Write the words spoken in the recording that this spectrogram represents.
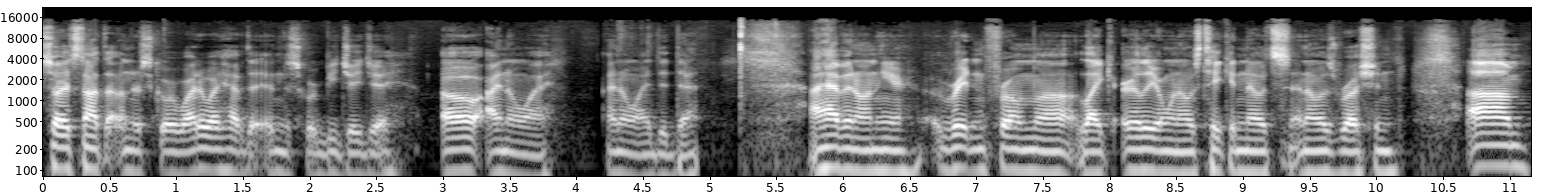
So it's not the underscore. Why do I have the underscore BJJ? Oh, I know why. I know why I did that. I have it on here, written from uh, like earlier when I was taking notes and I was rushing. Um,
